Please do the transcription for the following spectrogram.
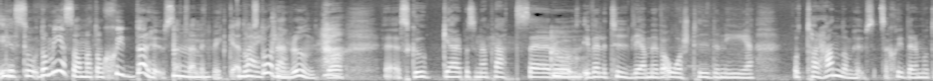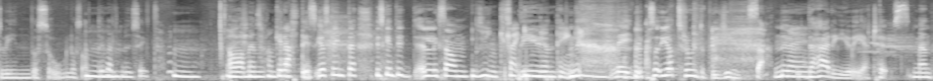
är, så, de är som att de skyddar huset mm, väldigt mycket. De verkligen. står där runt och eh, skuggar på sina platser och mm. är väldigt tydliga med vad årstiden är och tar hand om huset, så skyddar det mot vind och sol och sånt. Mm. Det är mm. väldigt mysigt. Mm. Ja, men grattis. Jag ska inte, vi ska inte liksom... Jinxa ingenting. Ju, nej, alltså, jag tror inte på jinxa. Nu, det här är ju ert hus. Men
